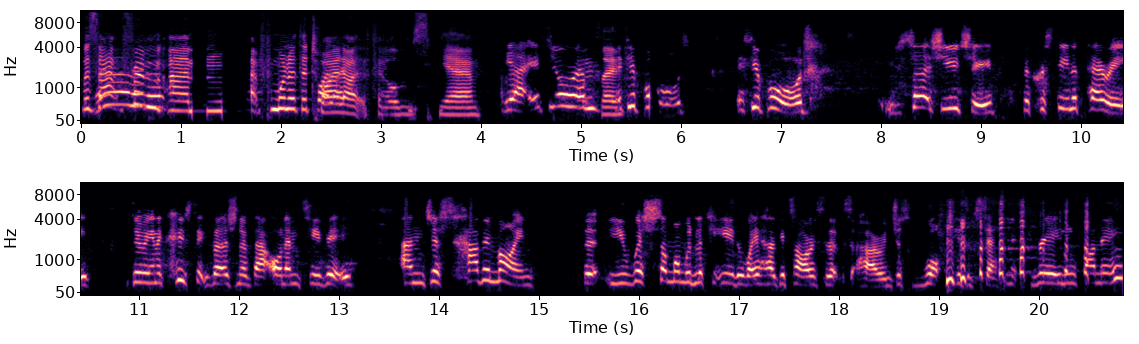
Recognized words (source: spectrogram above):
Was that from um, that from one of the Twilight. Twilight films? Yeah. Yeah, if you're um, So- if you're bored, if you're bored, you search YouTube for Christina Perri doing an acoustic version of that on MTV, and just have in mind that you wish someone would look at you the way her guitarist looks at her, and just watch his obsession. It's really funny.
